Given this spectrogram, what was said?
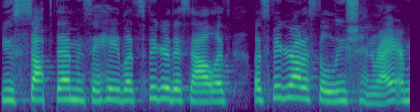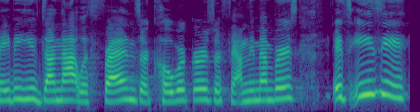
you stop them and say, hey, let's figure this out. Let's let's figure out a solution, right? Or maybe you've done that with friends or coworkers or family members. It's easy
